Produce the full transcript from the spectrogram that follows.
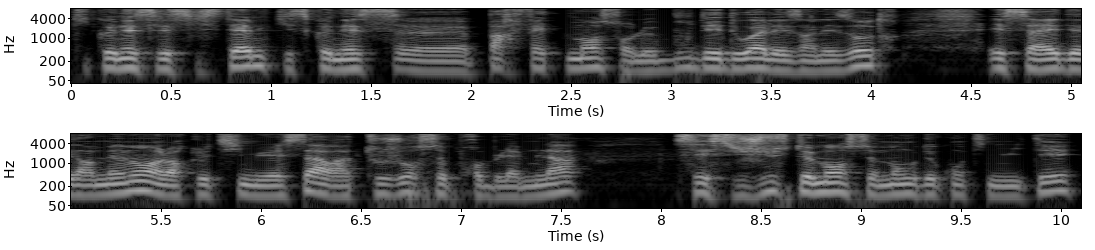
qui connaissent les systèmes, qui se connaissent parfaitement sur le bout des doigts les uns les autres, et ça aide énormément, alors que le Team USA aura toujours ce problème-là. C'est justement ce manque de continuité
